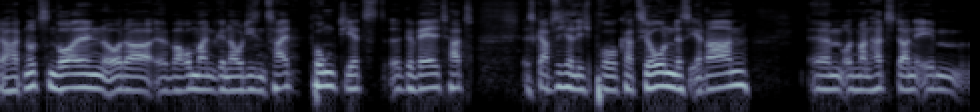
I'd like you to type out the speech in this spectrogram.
da hat nutzen wollen oder äh, warum man genau diesen Zeitpunkt jetzt äh, gewählt hat. Es gab sicherlich Provokationen des Iran ähm, und man hat dann eben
